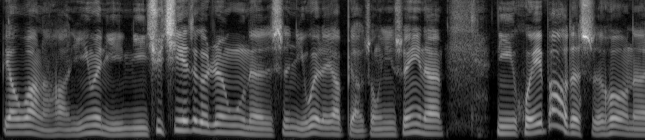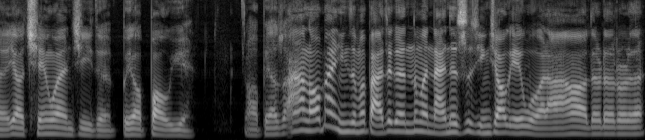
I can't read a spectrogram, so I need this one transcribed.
不要忘了哈，你因为你你去接这个任务呢，是你为了要表忠心，所以呢，你回报的时候呢，要千万记得不要抱怨啊，不要说啊，老板你怎么把这个那么难的事情交给我啦啊，得得得得，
